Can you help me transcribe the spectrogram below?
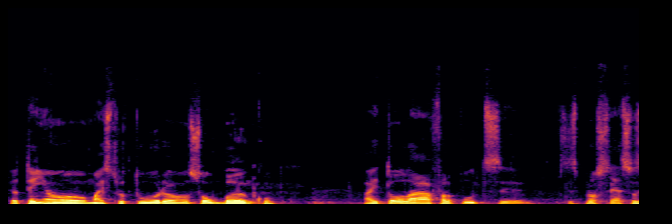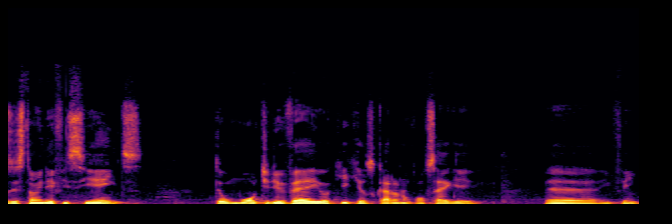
Eu tenho uma estrutura, eu sou um banco, aí tô lá, falo, putz, eh, esses processos estão ineficientes. Tem um monte de velho aqui que os caras não conseguem, é, enfim,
